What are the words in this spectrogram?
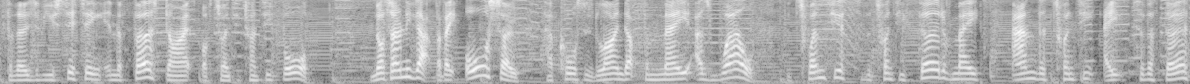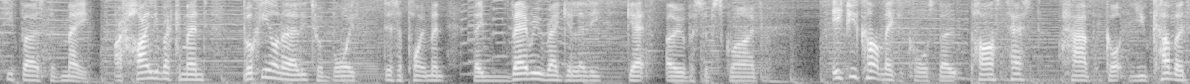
for those of you sitting in the first diet of 2024. Not only that, but they also have courses lined up for May as well the 20th to the 23rd of May and the 28th to the 31st of May. I highly recommend booking on early to avoid disappointment. They very regularly get oversubscribed. If you can't make a course though, Pastest have got you covered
